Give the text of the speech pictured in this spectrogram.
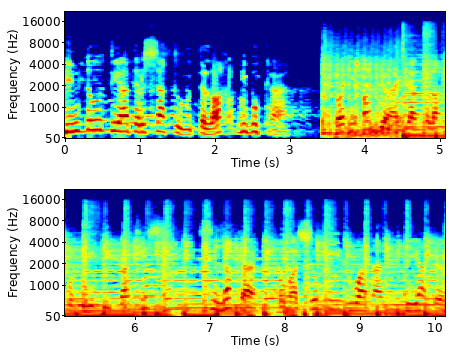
Pintu teater satu telah dibuka. Bagi Anda yang telah memiliki karcis, silakan memasuki ruangan teater.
